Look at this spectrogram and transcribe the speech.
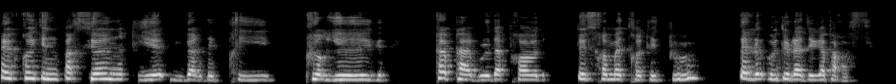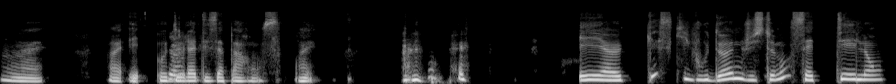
Que c'est une personne qui est ouverte d'esprit, curieuse, capable d'apprendre, de se remettre en question, au-delà des apparences. Ouais. ouais et au-delà des apparences. Ouais. et euh, qu'est-ce qui vous donne justement cet élan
